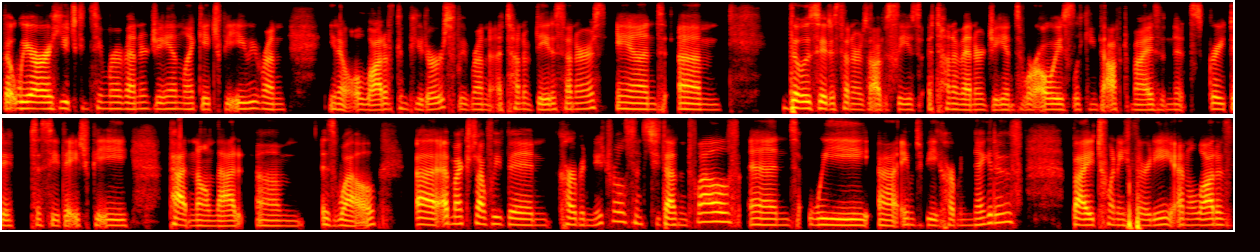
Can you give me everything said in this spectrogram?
but we are a huge consumer of energy and like HPE, we run, you know, a lot of computers, we run a ton of data centers and um, those data centers obviously use a ton of energy. And so we're always looking to optimize and it's great to, to see the HPE patent on that um, as well. Uh, at Microsoft, we've been carbon neutral since 2012, and we uh, aim to be carbon negative by 2030. And a lot of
